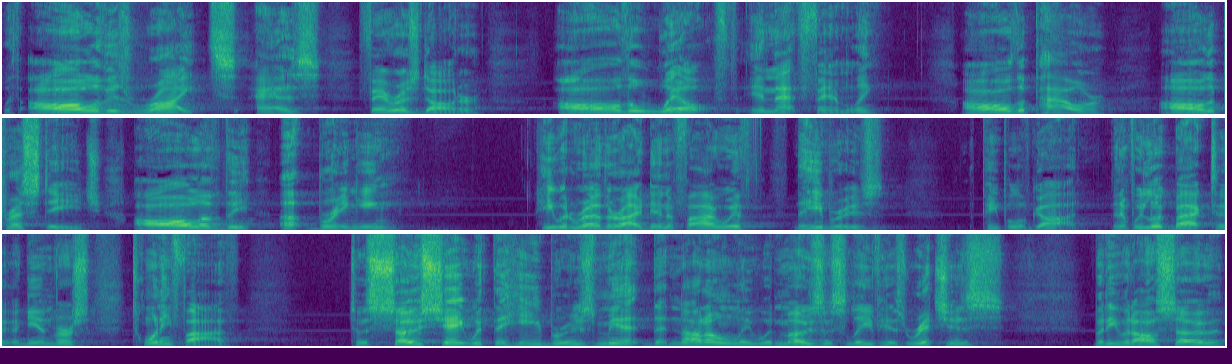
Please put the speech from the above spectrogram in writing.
with all of his rights as Pharaoh's daughter, all the wealth in that family, all the power, all the prestige, all of the upbringing, he would rather identify with the Hebrews, the people of God. And if we look back to, again, verse 25, to associate with the Hebrews meant that not only would Moses leave his riches, but he would also,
